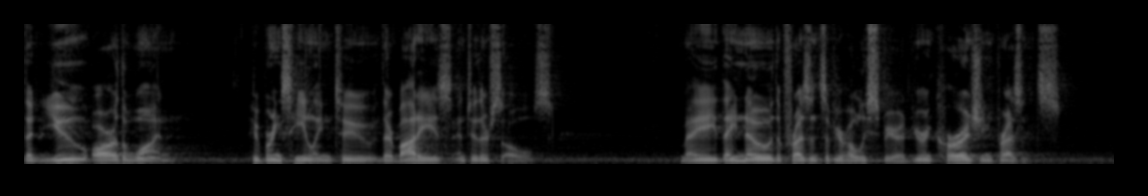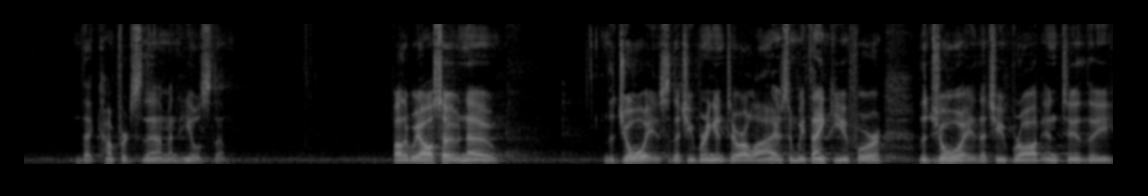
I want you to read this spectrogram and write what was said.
that you are the one who brings healing to their bodies and to their souls. May they know the presence of your Holy Spirit, your encouraging presence that comforts them and heals them. Father, we also know the joys that you bring into our lives, and we thank you for the joy that you've brought into the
